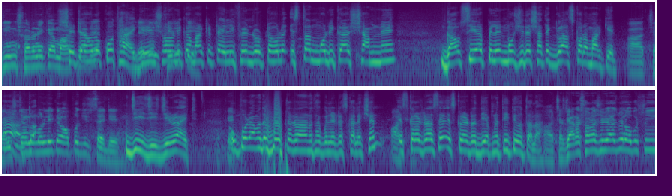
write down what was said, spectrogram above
গ্রিন সরণিকা সেটা হলো কোথায়? গ্রিন সরণিকা মার্কেটটা এলিফেন্ট রোডটা হলো ইস্টার্ন মল্লিকার সামনে। গাউসিয়ার প্লেন মসজিদের সাথে গ্লাস করা মার্কেট। আচ্ছা হ্যাঁ, ইস্টার্ন তো- মল্লিকার অপোজিট সাইডে জি জি জি রাইট উপরে আমাদের বোর্ডটা টানানো থাকবে লেটেস্ট কালেকশন। এসকালেটর আছে এসকালেটর দিয়ে আপনার তৃতীয় তলা। আচ্ছা যারা সরাসরি আসবেন অবশ্যই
